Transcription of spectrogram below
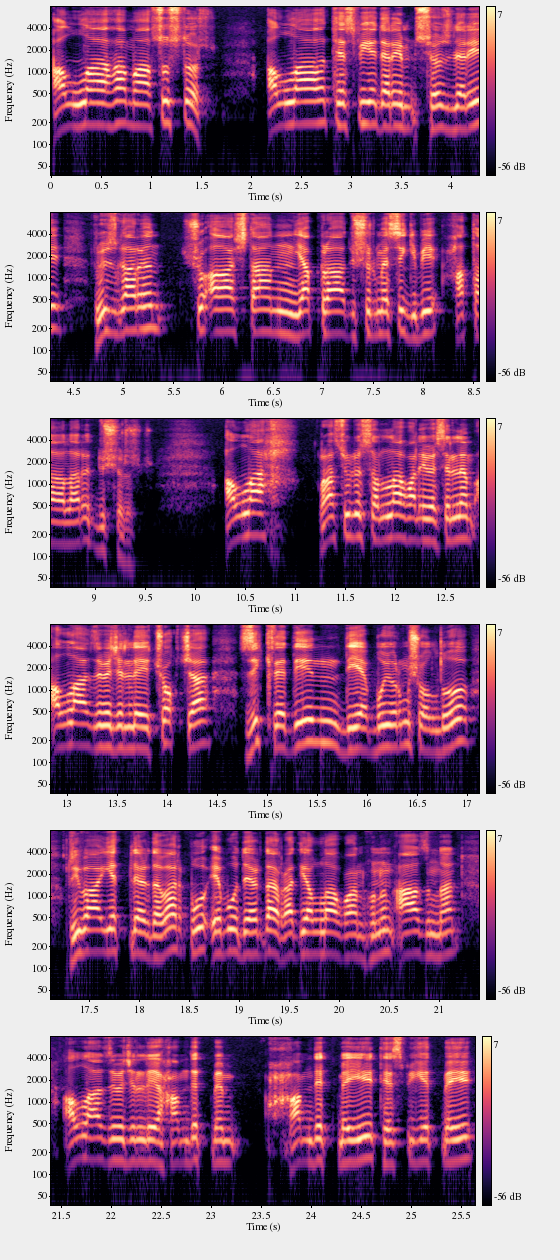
Allah'a mahsustur. Allah'ı tesbih ederim sözleri rüzgarın şu ağaçtan yaprağı düşürmesi gibi hataları düşürür. Allah Resulü sallallahu aleyhi ve sellem Allah azze ve celle'yi çokça zikredin diye buyurmuş olduğu rivayetler de var. Bu Ebu Derda radıyallahu anh'unun ağzından Allah azze ve celle'ye hamd, etmem, hamd etmeyi, tesbih etmeyi,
